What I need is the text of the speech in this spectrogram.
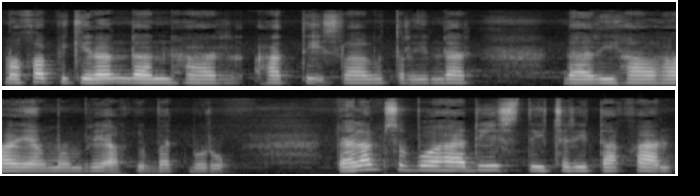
Maka pikiran dan hati selalu terhindar dari hal-hal yang memberi akibat buruk. Dalam sebuah hadis diceritakan,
